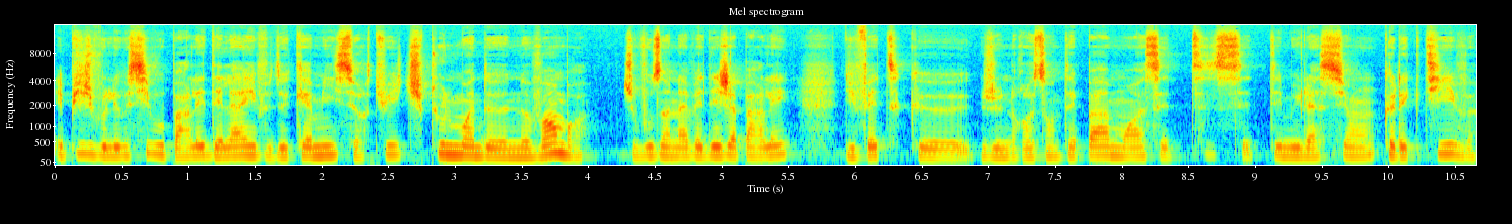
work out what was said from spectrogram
Et puis je voulais aussi vous parler des lives de Camille sur Twitch tout le mois de novembre. Je vous en avais déjà parlé du fait que je ne ressentais pas, moi, cette, émulation collective.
